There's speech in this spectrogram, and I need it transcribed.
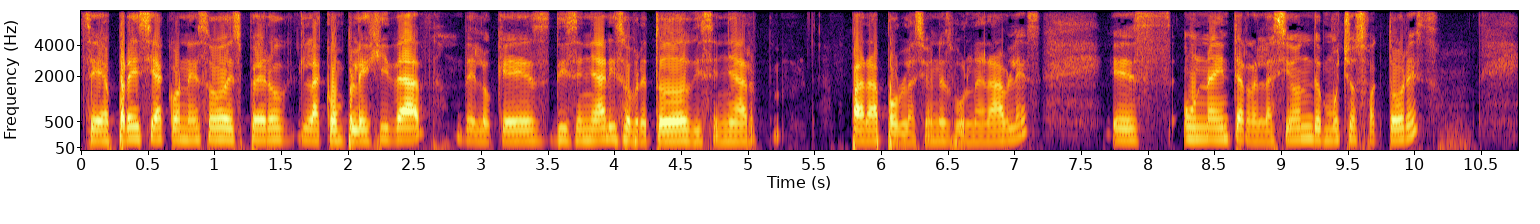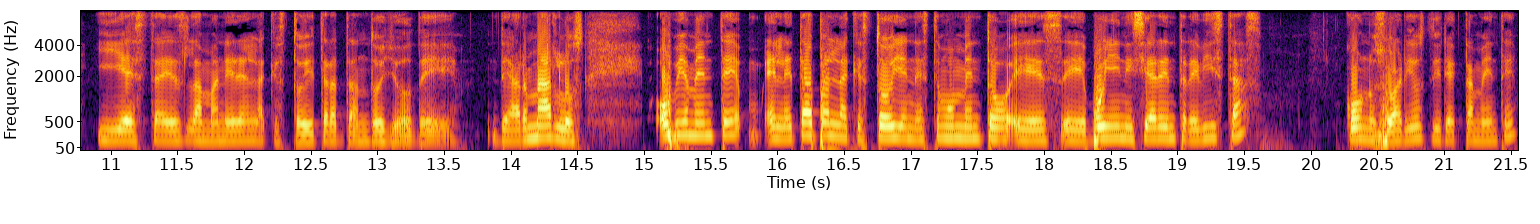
se aprecia con eso, espero, la complejidad de lo que es diseñar y sobre todo diseñar para poblaciones vulnerables. Es una interrelación de muchos factores y esta es la manera en la que estoy tratando yo de, armarlos. Obviamente, en la etapa en la que estoy en este momento es, eh, voy a iniciar entrevistas con usuarios directamente.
